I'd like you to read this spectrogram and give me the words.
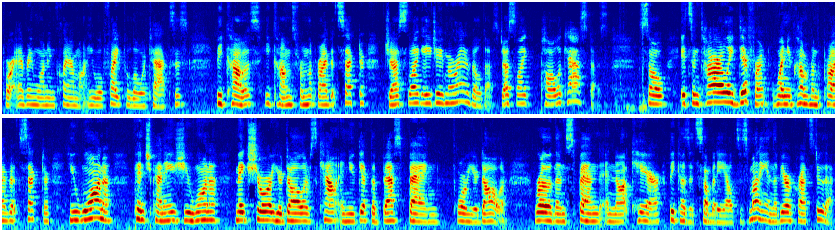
for everyone in Claremont. He will fight for lower taxes because he comes from the private sector, just like A.J. Moranville does, just like Paul Lacasse does. So it's entirely different when you come from the private sector. You want to pinch pennies, you want to make sure your dollars count and you get the best bang for your dollar rather than spend and not care because it's somebody else's money, and the bureaucrats do that.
